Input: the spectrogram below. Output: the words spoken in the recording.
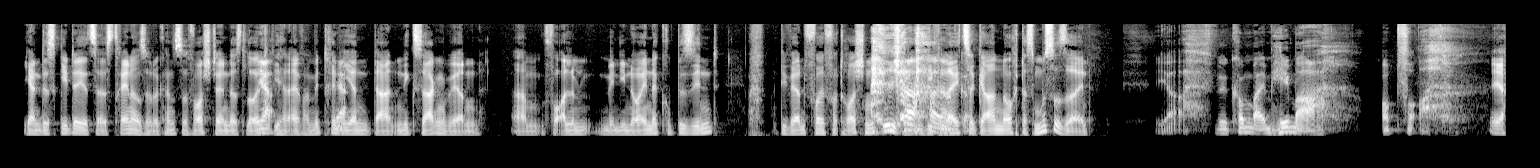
Ja, und das geht ja jetzt als Trainer so. Du kannst dir vorstellen, dass Leute, ja. die halt einfach mittrainieren, ja. da nichts sagen werden. Ähm, vor allem, wenn die neu in der Gruppe sind die werden voll verdroschen. ja, die vielleicht sogar noch, das muss so sein. Ja, willkommen beim HEMA-Opfer. Ja.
